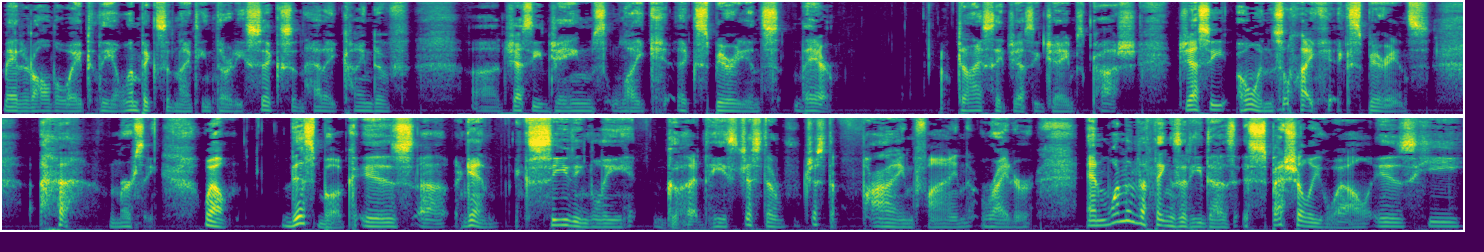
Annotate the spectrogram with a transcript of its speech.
made it all the way to the Olympics in 1936 and had a kind of uh, Jesse James like experience there. Did I say Jesse James? Gosh, Jesse Owens like experience. Mercy. Well, this book is uh, again exceedingly good. He's just a just a fine, fine writer, and one of the things that he does especially well is he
